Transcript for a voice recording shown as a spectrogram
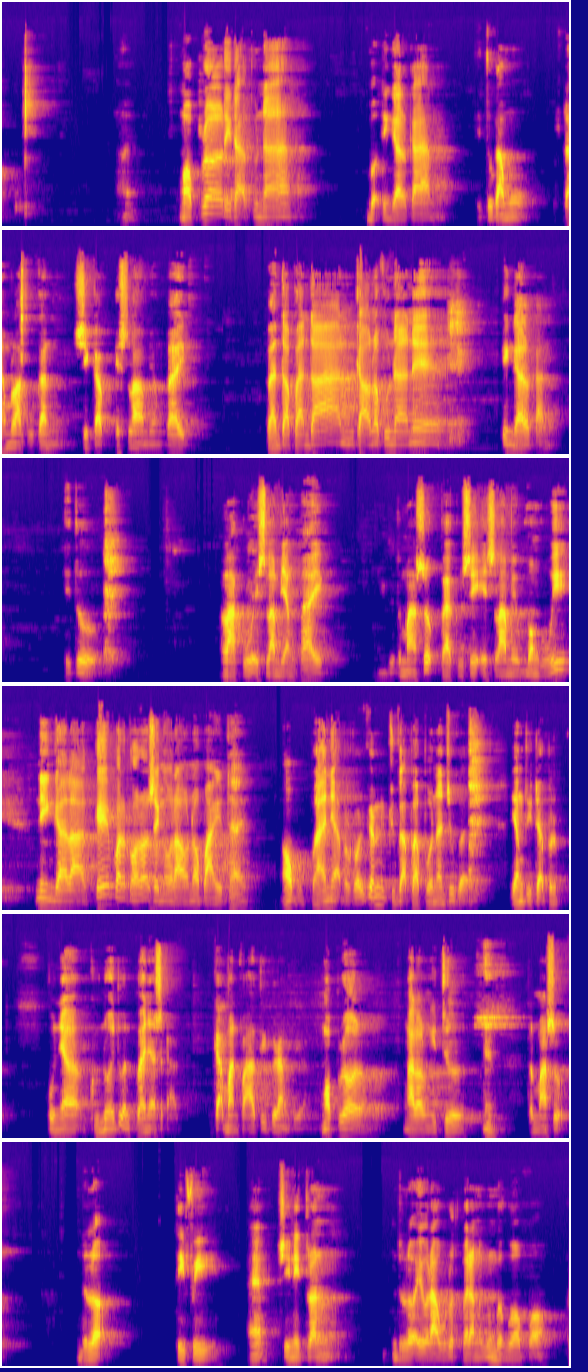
ngobrol tidak guna mbok tinggalkan. Itu kamu sudah melakukan sikap Islam yang baik. Bantah-bantahan kalau gunane tinggalkan. Itu laku Islam yang baik itu termasuk bagusnya Islami wong kuwi ninggalake perkara sing ora ana paedahe Oh, banyak perkara kan juga babonan juga. Yang tidak ber, punya guna itu kan banyak sekali. Gak manfaati pirang-pirang. Ngobrol ngalor ngidul hmm. termasuk delok TV, eh sinetron delok ora urut barang iku mbok apa.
